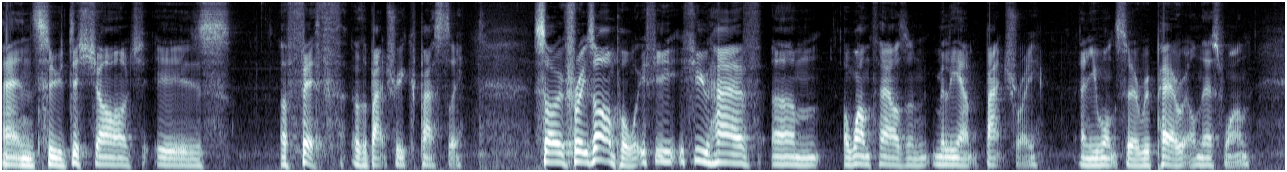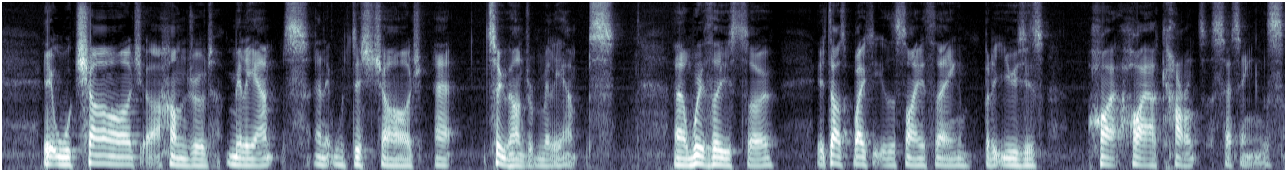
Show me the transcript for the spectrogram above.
and to discharge is a fifth of the battery capacity. So for example, if you, if you have um, a 1000 milliamp battery and you want to repair it on this one, it will charge at 100 milliamps and it will discharge at 200 milliamps. Uh, with these two, it does basically the same thing, but it uses high, higher current settings.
